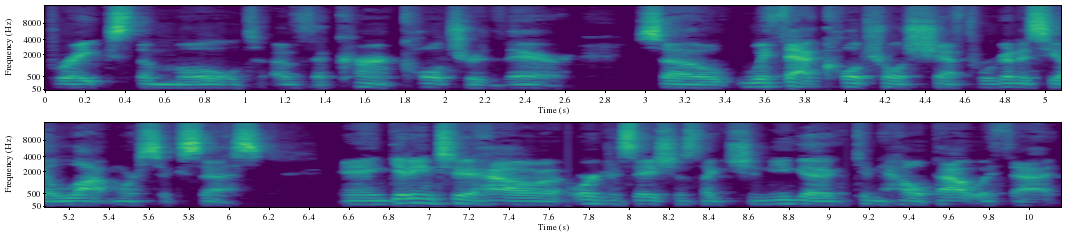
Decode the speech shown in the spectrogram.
breaks the mold of the current culture there. So with that cultural shift, we're going to see a lot more success. And getting to how organizations like Chenega can help out with that,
